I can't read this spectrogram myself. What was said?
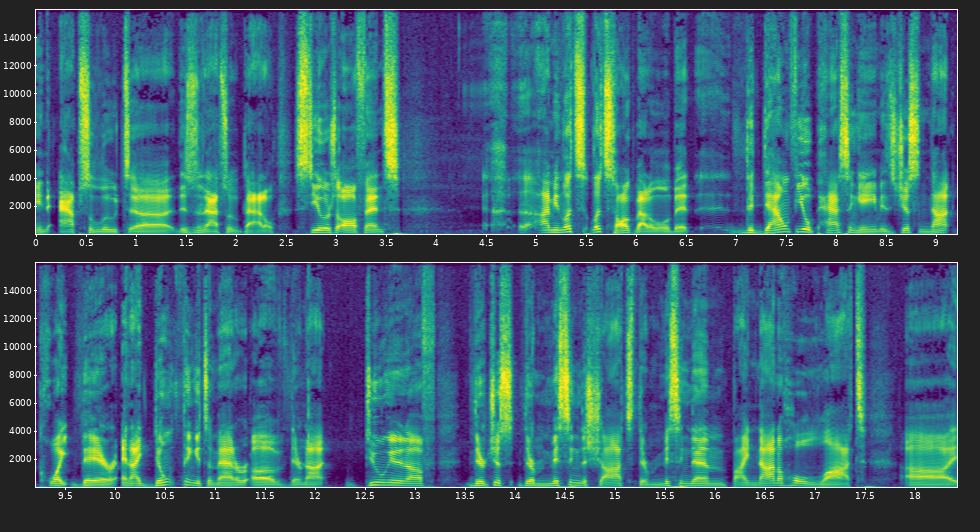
an absolute. Uh, this is an absolute battle. Steelers offense. uh, I mean, let's let's talk about it a little bit. The downfield passing game is just not quite there, and I don't think it's a matter of they're not doing it enough. They're just they're missing the shots. They're missing them by not a whole lot. Uh,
